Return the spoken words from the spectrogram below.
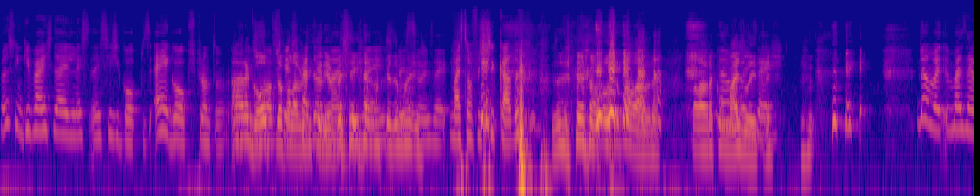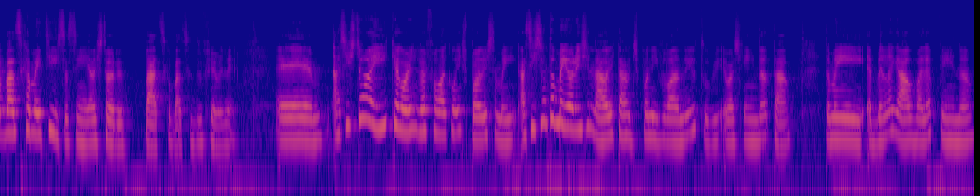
Mas enfim, que vai ajudar ele nesse- nesses golpes. É, golpes, pronto. Ah, era Os golpes a palavra fica que eu queria, dando pensei que era uma nas coisa mais- pessoas, é. Mais sofisticado. Outra palavra. Palavra com Não, mais é. letras. Não, mas, mas é basicamente isso, assim, a história básica, básica do filme, né? É, assistam aí, que agora a gente vai falar com spoilers também. Assistam também o original, ele tá disponível lá no YouTube, eu acho que ainda tá. Também é bem legal, vale a pena.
